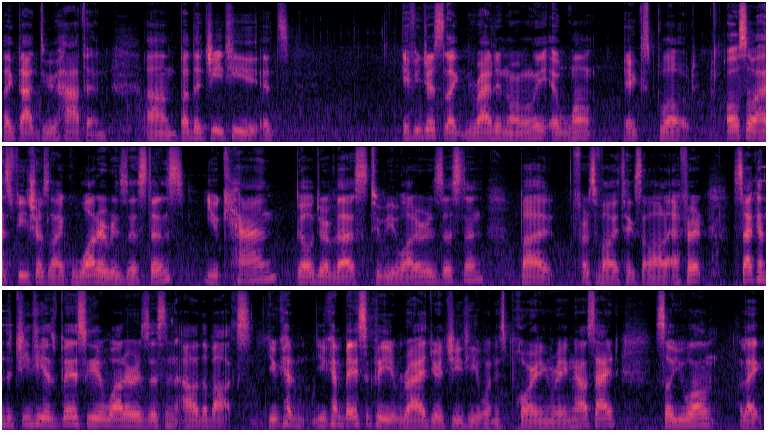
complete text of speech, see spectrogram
Like that do happen. Um, but the GT, it's if you just like ride it normally, it won't explode. Also has features like water resistance. You can build your VESC to be water resistant, but first of all, it takes a lot of effort. Second, the GT is basically water resistant out of the box. You can you can basically ride your GT when it's pouring rain outside, so you won't like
